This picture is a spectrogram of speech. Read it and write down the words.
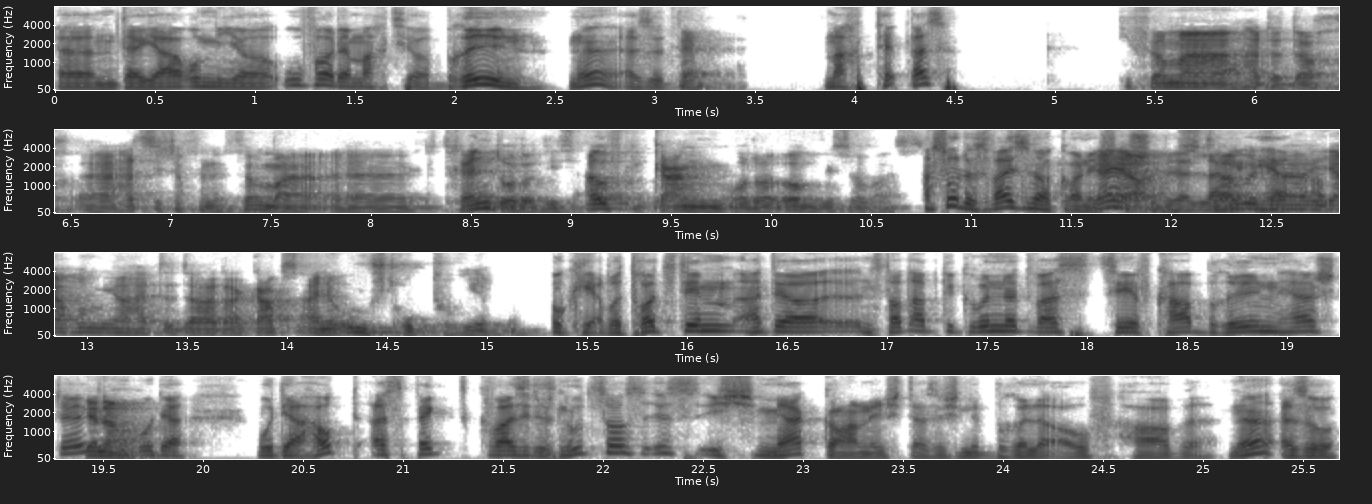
ähm, der Jaromir Ufer, der macht hier Brillen, ne? Also ja. macht was? Die Firma hatte doch, äh, hat sich doch von der Firma äh, getrennt oder die ist aufgegangen oder irgendwie sowas. Ach so, das weiß ich noch gar nicht. Ja, ja. ich glaube, her. der Jaromir hatte da, da gab es eine Umstrukturierung. Okay, aber trotzdem hat er ein Startup gegründet, was CFK-Brillen herstellt. Genau. Wo der, wo der Hauptaspekt quasi des Nutzers ist, ich merke gar nicht, dass ich eine Brille aufhabe. Ne? Also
